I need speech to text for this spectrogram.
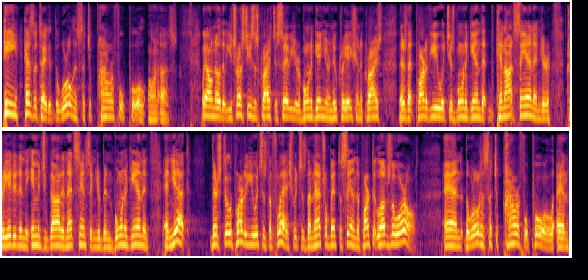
He hesitated. The world has such a powerful pull on us. We all know that you trust Jesus Christ as Savior, you're born again, you're a new creation in Christ. There's that part of you which is born again that cannot sin, and you're created in the image of God in that sense, and you've been born again, and, and yet, there's still a part of you which is the flesh, which is the natural bent to sin, the part that loves the world. And the world has such a powerful pull, and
